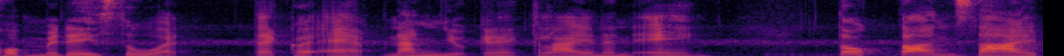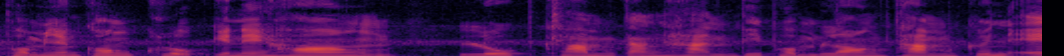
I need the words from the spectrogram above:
ผมไม่ได้สวด แต่ก็แอบนั่งอยู่ใกล้ๆนั่นเอง ตกตอนสายผมยังคงคลุกอยู่ในห้อง รูปคลำกังหันที่ผมลองทำขึ้นเอ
